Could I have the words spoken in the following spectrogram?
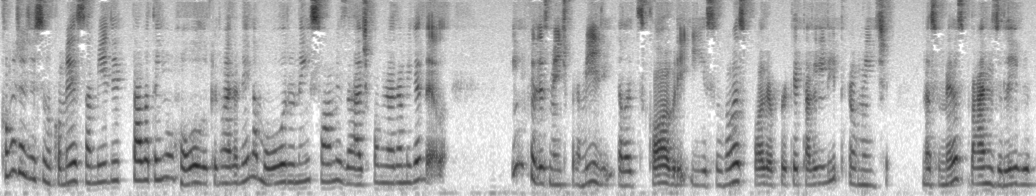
Como eu já disse no começo, a Millie estava tendo um rolo que não era nem namoro, nem só amizade com a melhor amiga dela. Infelizmente para Millie, ela descobre, e isso não é spoiler porque tá literalmente nas primeiras páginas do livro,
